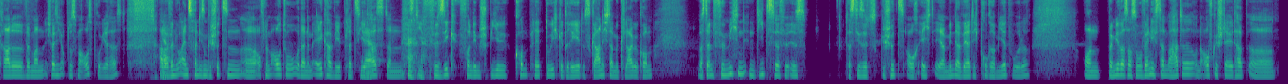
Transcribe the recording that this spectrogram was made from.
Gerade wenn man, ich weiß nicht, ob du es mal ausprobiert hast, aber ja. wenn du eins von diesen Geschützen äh, auf einem Auto oder einem LKW platziert ja. hast, dann ist die Physik von dem Spiel komplett durchgedreht, ist gar nicht damit klargekommen. Was dann für mich ein Indiz dafür ist, dass dieses Geschütz auch echt eher minderwertig programmiert wurde. Und bei mir war es auch so, wenn ich es dann mal hatte und aufgestellt habe, äh,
